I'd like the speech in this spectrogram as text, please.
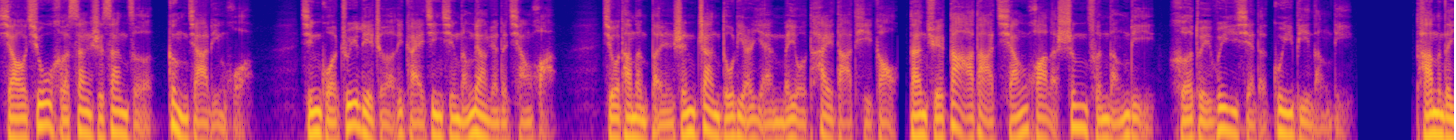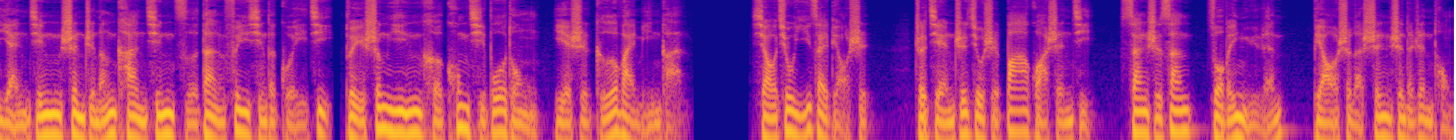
小邱和三十三则更加灵活，经过追猎者 A 改进型能量源的强化。就他们本身战斗力而言，没有太大提高，但却大大强化了生存能力和对危险的规避能力。他们的眼睛甚至能看清子弹飞行的轨迹，对声音和空气波动也是格外敏感。小秋一再表示，这简直就是八卦神技。三十三作为女人，表示了深深的认同。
